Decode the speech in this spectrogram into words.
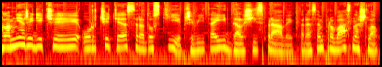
Hlavně řidiči určitě s radostí přivítají další zprávy, které jsem pro vás našla.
